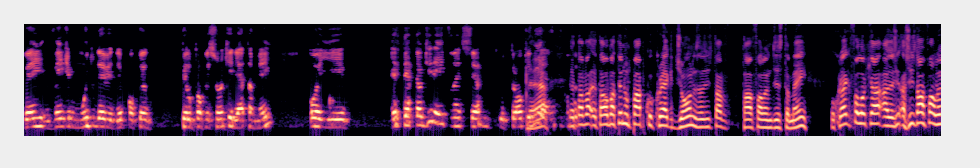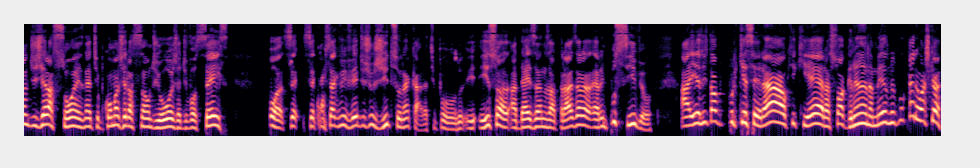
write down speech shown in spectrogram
vem, vende muito DVD pô, pelo, pelo professor que ele é também. Pô, e ele tem até o direito, né, de ser o troll que é. ele é. Eu tava, eu tava batendo um papo com o Craig Jones, a gente tava, tava falando disso também. O Craig falou que a, a, a gente tava falando de gerações, né? Tipo, como a geração de hoje, a de vocês, pô, você consegue viver de jiu-jitsu, né, cara? Tipo, isso há 10 anos atrás era, era impossível. Aí a gente tava, por que será? O que que era? Só grana mesmo? Ele falou, cara, eu acho que a,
